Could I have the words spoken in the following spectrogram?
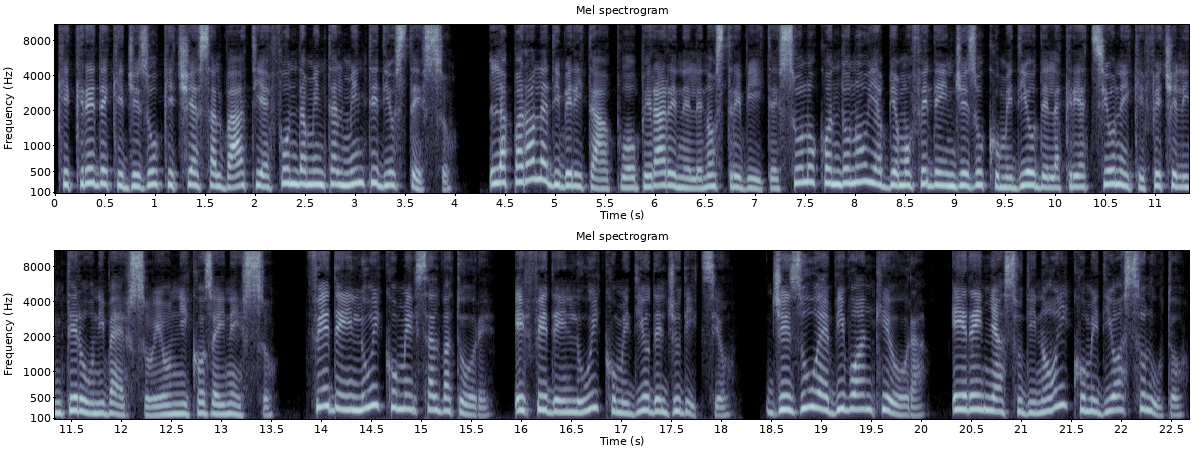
che crede che Gesù che ci ha salvati è fondamentalmente Dio stesso. La parola di verità può operare nelle nostre vite solo quando noi abbiamo fede in Gesù come Dio della creazione che fece l'intero universo e ogni cosa in esso. Fede in Lui come il Salvatore e fede in Lui come Dio del giudizio. Gesù è vivo anche ora e regna su di noi come Dio assoluto.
